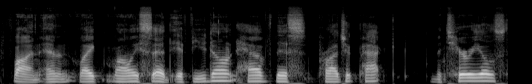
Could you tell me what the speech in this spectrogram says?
fun. And like Molly said, if you don't have this project pack materials,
